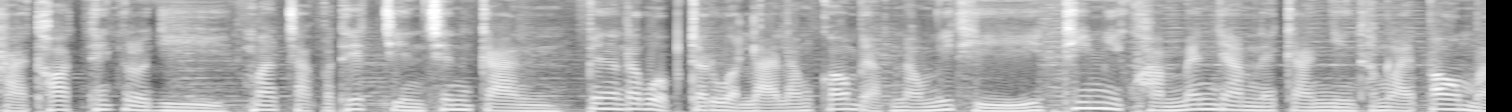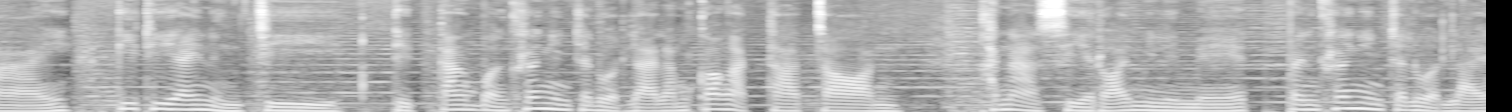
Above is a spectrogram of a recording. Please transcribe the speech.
ถ่ายทอดเทคโนโลยีมาจากประเทศจีนเช่นกัน เป็นระบบจรวดหลายลำกล้องแบบนำวิถีที่มีความแม่นยำในการยิงทำลายเป้าหมาย DTI 1G ติดตั้งบนเครื่องยิงจรวดหลายลำกล้องอัตราจร ขนาด 400 มิลลิเมตร เป็นเครื่องยิงจรวดหลาย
